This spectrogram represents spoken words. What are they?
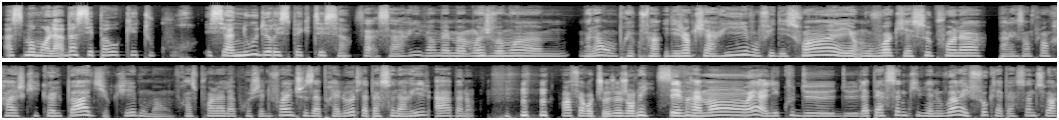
à ce moment-là, ben c'est pas ok tout court. Et c'est à nous de respecter ça. Ça, ça arrive, hein, même euh, moi je vois moi, euh, voilà, on pré- enfin, il y a des gens qui arrivent, on fait des soins et on voit qu'il y a ce point-là, par exemple l'ancrage qui colle pas, on dit ok, bon bah on fera ce point-là la prochaine fois, une chose après l'autre, la personne arrive, ah bah non, on va faire autre chose aujourd'hui. C'est vraiment ouais à l'écoute de, de la personne qui vient nous voir, il faut que la personne soit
